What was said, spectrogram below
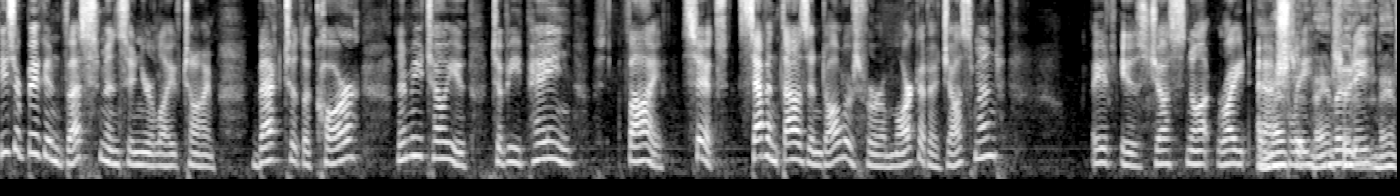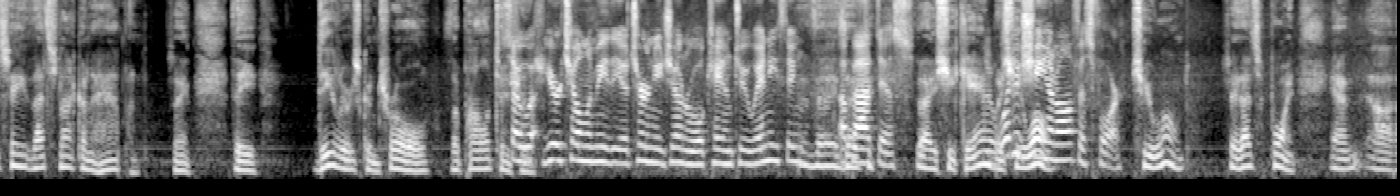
These are big investments in your lifetime. Back to the car. Let me tell you, to be paying five, six, seven thousand dollars for a market adjustment, it is just not right, Well, Ashley Nancy, Moody. Nancy, Nancy, that's not going to happen. See, the dealers control the politicians. So uh, you're telling me the Attorney General can't do anything They- they about this? uh, she can, but what she is she won't. in office for? She won't. See, that's the point. And uh,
